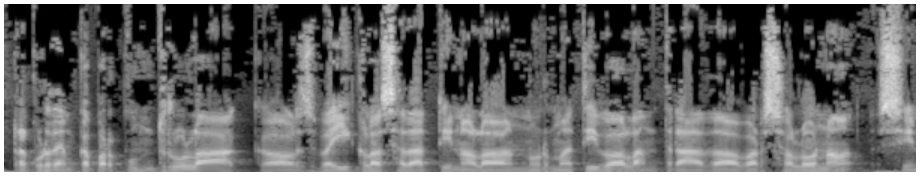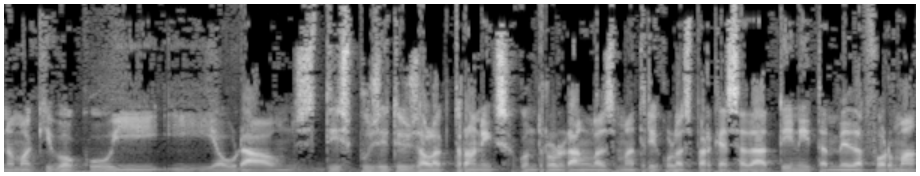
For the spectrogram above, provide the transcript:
Recordem que per controlar que els vehicles s'adaptin a la normativa, l'entrada a Barcelona, si no m'equivoco, hi, hi haurà uns dispositius electrònics que controlaran les matrícules perquè s'adaptin i també de forma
